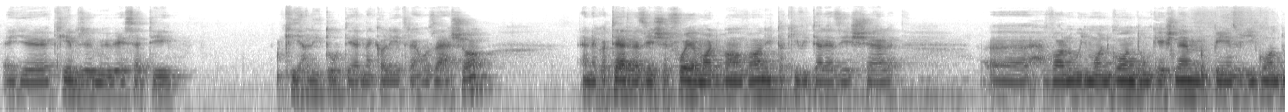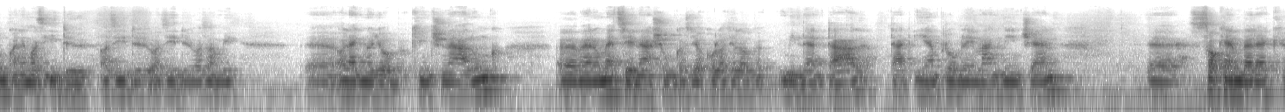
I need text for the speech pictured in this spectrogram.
egy képzőművészeti kiállítótérnek a létrehozása. Ennek a tervezése folyamatban van, itt a kivitelezéssel van úgymond gondunk, és nem pénzügyi gondunk, hanem az idő. Az idő, az idő az, ami a legnagyobb kincs nálunk, mert a mecénásunk az gyakorlatilag mindent áll, tehát ilyen problémánk nincsen. Szakemberek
